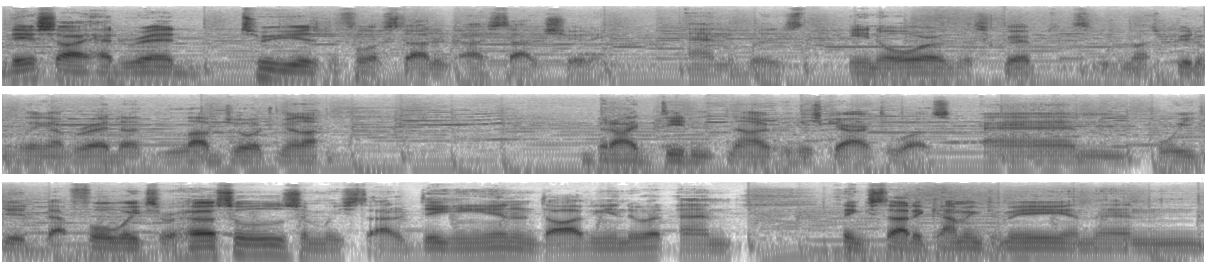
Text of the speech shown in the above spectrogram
This I had read two years before I started, I started shooting and was in awe of the script. It's the most beautiful thing I've read. I love George Miller. But I didn't know who this character was. And we did about four weeks of rehearsals and we started digging in and diving into it. And things started coming to me. And then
